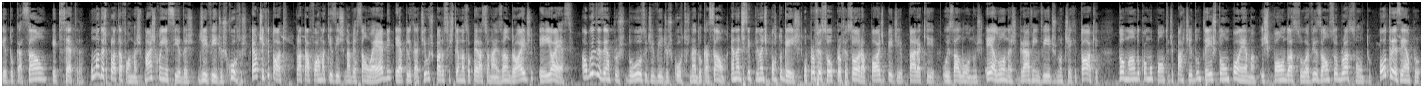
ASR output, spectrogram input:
educação, etc. Uma das plataformas mais conhecidas de vídeos curtos é o TikTok, plataforma que existe na versão web e aplicativos para os sistemas operacionais Android e iOS. Alguns exemplos do uso de vídeos curtos na educação é na disciplina de português. O professor ou professora pode pedir para que os alunos e alunas gravem vídeos no TikTok tomando como ponto de partida um texto ou um poema, expondo a sua visão sobre o assunto. Outro exemplo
